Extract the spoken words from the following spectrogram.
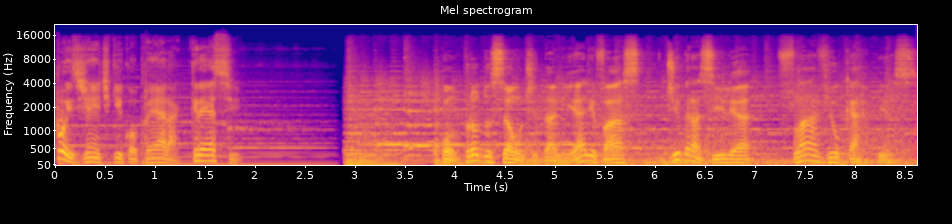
pois gente que coopera cresce com produção de Daniele Vaz, de Brasília, Flávio Carpes.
